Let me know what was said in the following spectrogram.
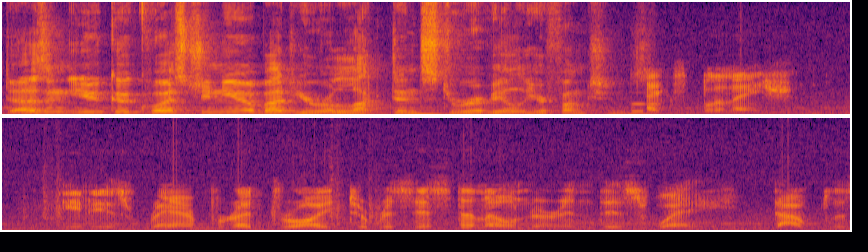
Doesn't Yuka question you about your reluctance to reveal your functions? Explanation. It is rare for a droid to resist an owner in this way. Doubtless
